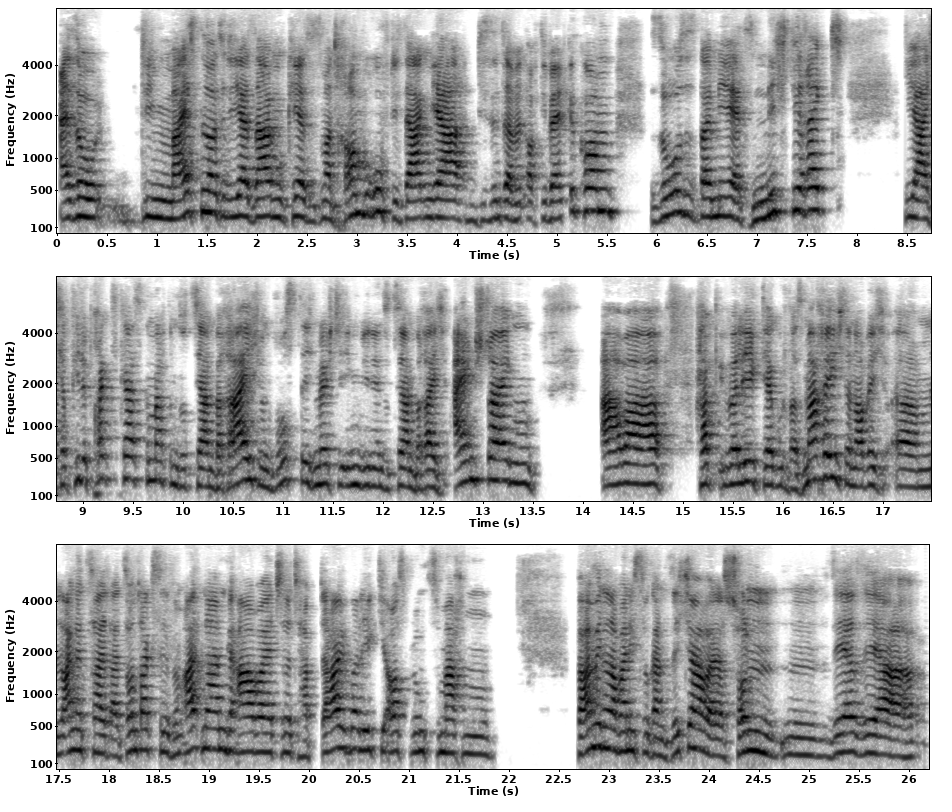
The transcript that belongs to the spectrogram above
Also die meisten Leute, die ja sagen, okay, das ist mein Traumberuf, die sagen ja, die sind damit auf die Welt gekommen. So ist es bei mir jetzt nicht direkt ja, ich habe viele Praktikas gemacht im sozialen Bereich und wusste, ich möchte irgendwie in den sozialen Bereich einsteigen. Aber habe überlegt, ja gut, was mache ich? Dann habe ich ähm, lange Zeit als Sonntagshilfe im Altenheim gearbeitet, habe da überlegt, die Ausbildung zu machen. War mir dann aber nicht so ganz sicher, weil das schon ein sehr, sehr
